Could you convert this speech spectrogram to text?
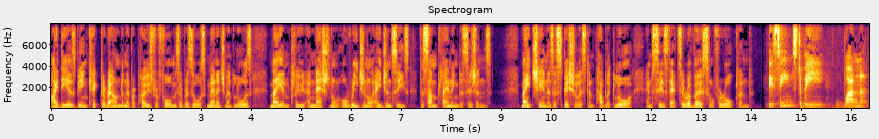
Ideas being kicked around in the proposed reforms of resource management laws may include a national or regional agencies for some planning decisions. Mai Chen is a specialist in public law and says that's a reversal for Auckland. There seems to be one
